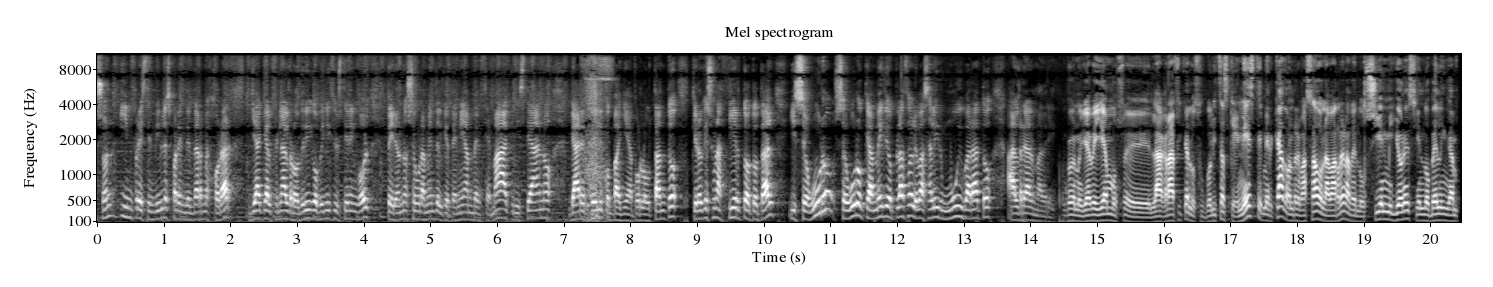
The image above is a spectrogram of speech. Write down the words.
son imprescindibles para intentar mejorar, ya que al final Rodrigo, Vinicius tienen gol, pero no seguramente el que tenían Benzema, Cristiano, Gareth Bale y compañía. Por lo tanto, creo que es un acierto total y seguro, seguro que a medio plazo le va a salir muy barato al Real Madrid. Bueno, ya veíamos eh, la gráfica, los futbolistas que en este mercado han rebasado la barrera de los 100 millones, siendo Bellingham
